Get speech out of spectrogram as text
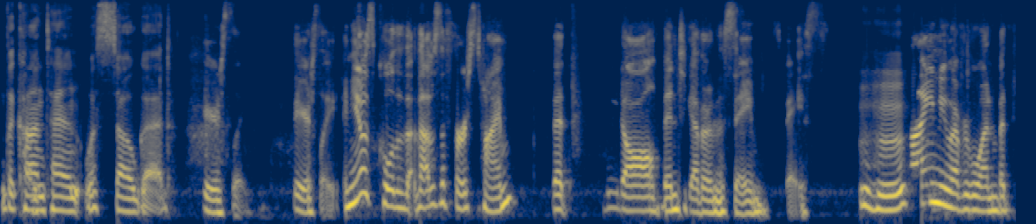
The content was so good. Seriously. Seriously. And you know what's cool? That that was the first time that we'd all been together in the same space. hmm I knew everyone, but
